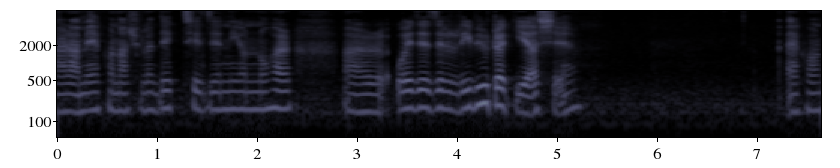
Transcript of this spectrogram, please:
আর আমি এখন আসলে দেখছি যে নিয়ন নোহার আর ওয়েজেজের রিভিউটা কি আসে। এখন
